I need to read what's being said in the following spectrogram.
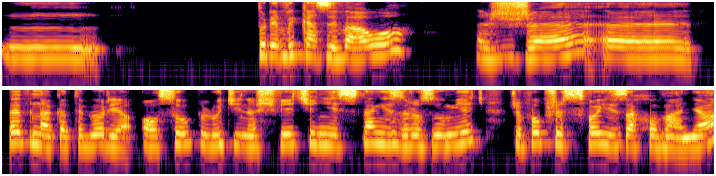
mm, które wykazywało, że e, pewna kategoria osób, ludzi na świecie nie jest w stanie zrozumieć, że poprzez swoje zachowania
